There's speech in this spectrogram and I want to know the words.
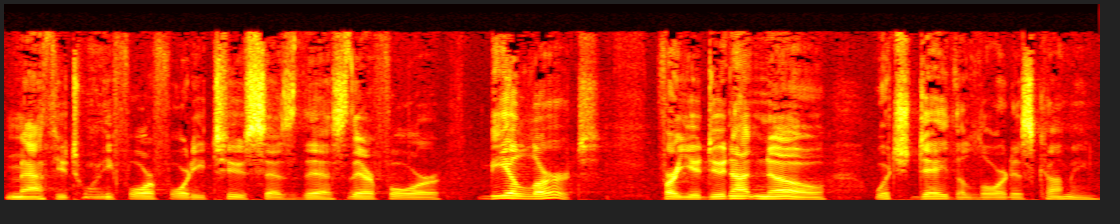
Matthew 24 42 says this Therefore, be alert, for you do not know which day the Lord is coming.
